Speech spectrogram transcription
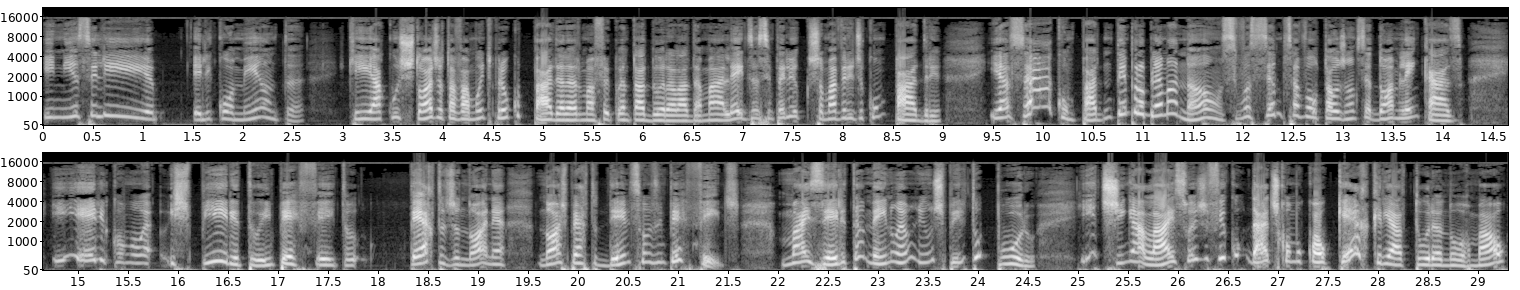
E nisso ele, ele comenta que a custódia estava muito preocupada. Ela era uma frequentadora lá da Malé e dizia assim para ele, chamava ele de compadre. E ela disse, ah, compadre, não tem problema não. Se você não precisa voltar ao jantar, você dorme lá em casa. E ele, como espírito imperfeito, perto de nós, né? Nós perto dele somos imperfeitos. Mas ele também não é nenhum espírito puro. E tinha lá as suas dificuldades, como qualquer criatura normal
